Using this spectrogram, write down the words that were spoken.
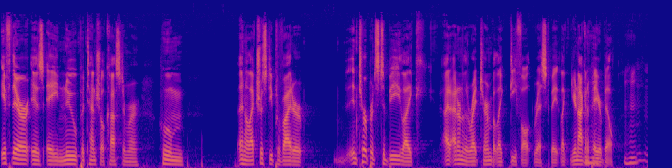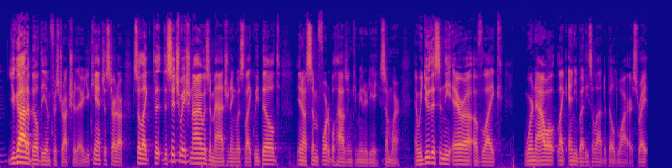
If there is a new potential customer whom an electricity provider interprets to be like I, I don't know the right term, but like default risk based. Like you're not going to pay mm-hmm. your bill. Mm-hmm. Mm-hmm. You got to build the infrastructure there. You can't just start out. So like the the situation I was imagining was like we build you know some affordable housing community somewhere, and we do this in the era of like we're now like anybody's allowed to build wires, right?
